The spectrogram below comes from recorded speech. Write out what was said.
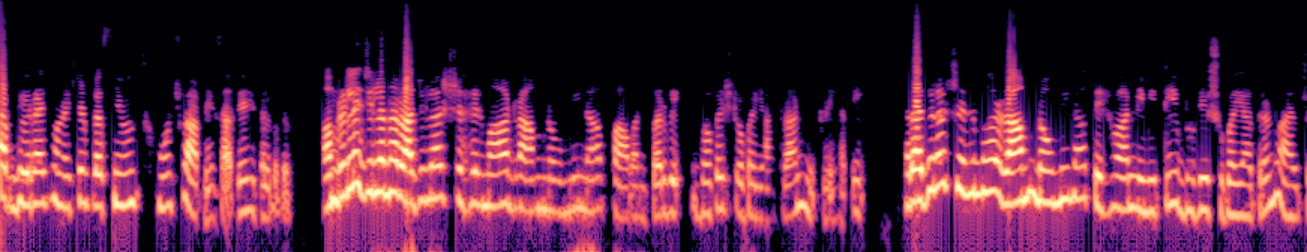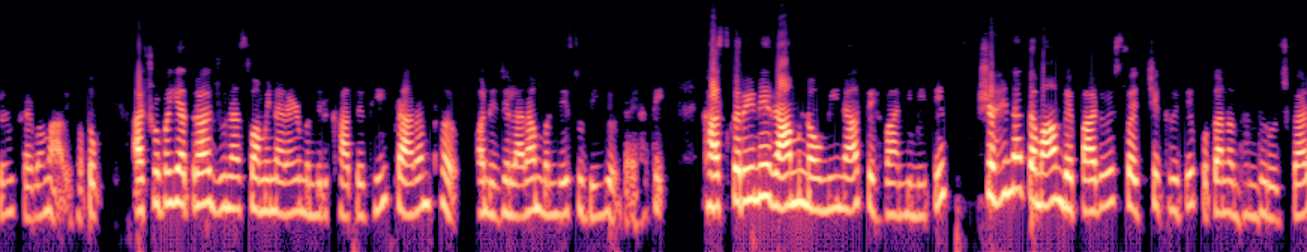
આપ જોઈ રહ્યા છો નેશન પ્લસ ન્યૂઝ. હું છું આપની સાથે હેતલ ભગત. અમરેલી જિલ્લાના રાજુલા શહેરમાં રામનવમીના પાવન પર્વે, ભવ્ય શોભાયાત્રા નીકળી હતી. રાજુલા શહેરમાં રામનવમીના તહેવાર નિમિત્તે ભવ્ય શોભાયાત્રાનું આયોજન કરવામાં આવ્યું હતું. આ શોભાયાત્રા જૂના સ્વામિનારાયણ મંદિર ખાતેથી પ્રારંભ થયો અને જલારામ મંદિર સુધી યોજાઈ હતી. ખાસ કરીને રામનવમીના તહેવાર નિમિત્તે શહેરના તમામ વેપારીઓએ સ્વૈચ્છિક રીતે પોતાનો ધંધો રોજગાર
